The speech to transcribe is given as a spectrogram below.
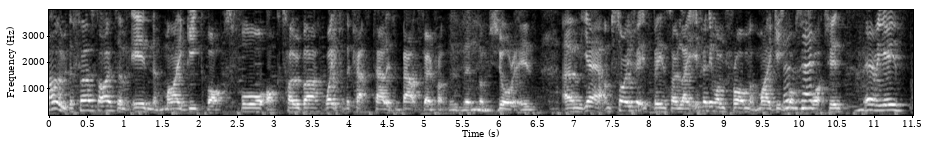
So, the first item in my geek box for October. Wait for the cat's tail, it's about to go in front of the lens, I'm sure it is. Um, yeah, I'm sorry for it being so late. If anyone from my geek box is watching, there he is.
